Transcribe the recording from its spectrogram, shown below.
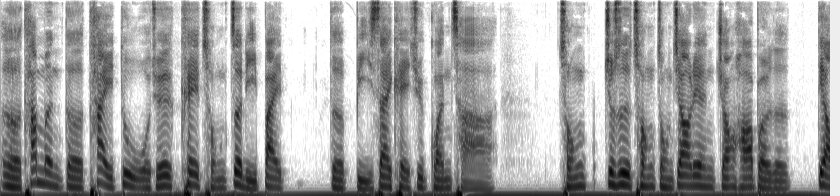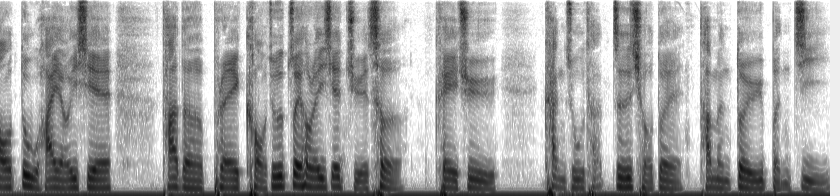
呃，他们的态度，我觉得可以从这礼拜的比赛可以去观察，从就是从总教练 John Harbaugh 的调度，还有一些他的 play call，就是最后的一些决策，可以去看出他这支球队他们对于本季。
